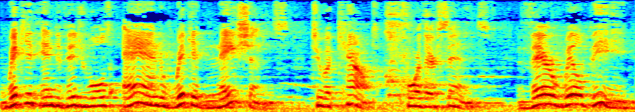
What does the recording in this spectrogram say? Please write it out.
wicked individuals and wicked nations to account for their sins. There will be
